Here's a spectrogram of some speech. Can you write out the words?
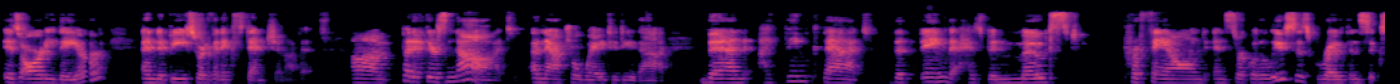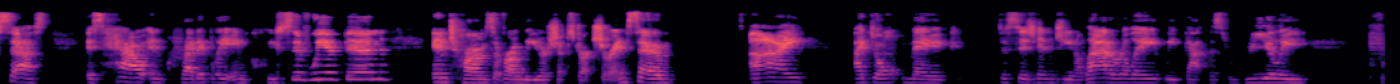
is already there and to be sort of an extension of it. Um, but if there's not a natural way to do that, then I think that the thing that has been most profound in Circle de Luz's growth and success is how incredibly inclusive we have been in terms of our leadership structure. And so I I don't make decisions unilaterally. We've got this really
